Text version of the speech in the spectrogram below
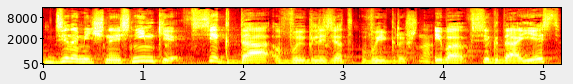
динамичные снимки всегда выглядят выигрышно, ибо всегда есть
